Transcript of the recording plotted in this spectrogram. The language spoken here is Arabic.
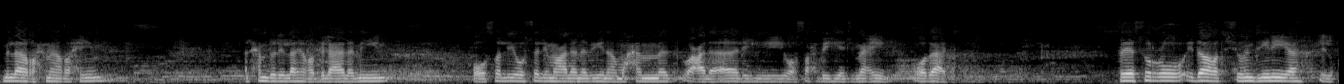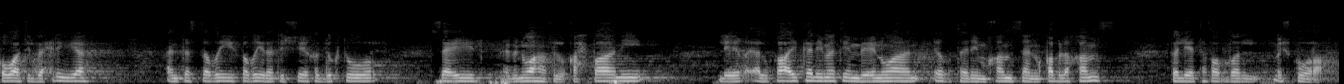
بسم الله الرحمن الرحيم. الحمد لله رب العالمين وأصلي وسلم على نبينا محمد وعلى آله وصحبه أجمعين. وبعد فيسر إدارة الشؤون الدينية للقوات البحرية أن تستضيف فضيلة الشيخ الدكتور سعيد بن وهف القحطاني لإلقاء كلمة بعنوان اغتنم خمسا قبل خمس فليتفضل مشكورا.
